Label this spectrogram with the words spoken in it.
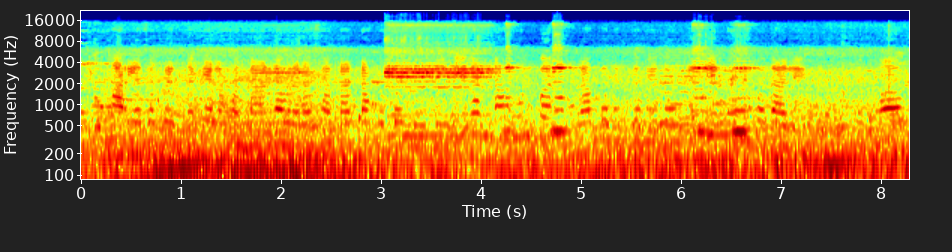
जीव मारण्याचा प्रयत्न केला होता नवऱ्याला सात आठ टाकं पडली होती ही घटना होऊन पण मला कमीत कमी दोन ते तीन महिने होत आले मग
